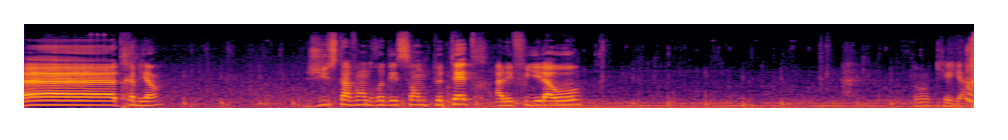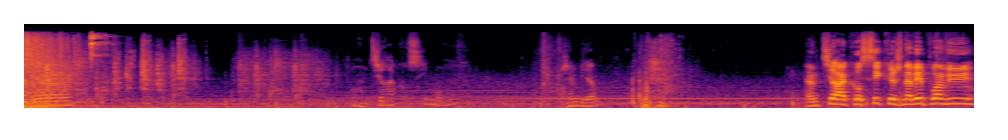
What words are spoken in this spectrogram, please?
Euh, très bien. Juste avant de redescendre, peut-être aller fouiller là-haut. Ok, y a rien. Oh, un petit raccourci, mon ref. J'aime bien. Un petit raccourci que je n'avais point vu.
